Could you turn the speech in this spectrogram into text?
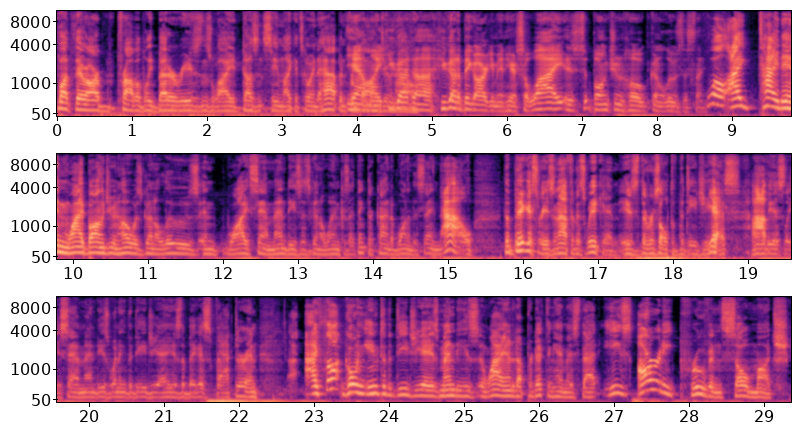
but there are probably better reasons why it doesn't seem like it's going to happen for Yeah, Bong Mike, you Joon-ho. got uh, you got a big argument here. So why is Bong Joon Ho going to lose this thing? Well, I tied in why Bong Joon Ho was going to lose and why Sam Mendes is going to win because I think they're kind of one and the same. Now, the biggest reason after this weekend is the result of the DGA. Yes. Obviously, Sam Mendes winning the DGA is the biggest factor. And I- thought going into the DGAs, Mendes, and why I ended up predicting him is that he's already proven so much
